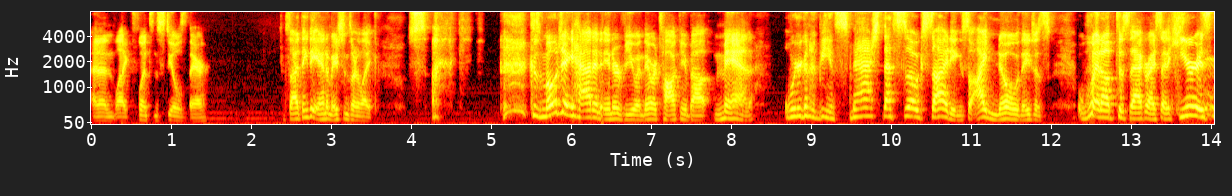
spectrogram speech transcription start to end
and then like Flint and Steel's there. So I think the animations are like, because Mojang had an interview and they were talking about, man, we're gonna be in Smash. That's so exciting. So I know they just went up to Sakurai and said, here is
